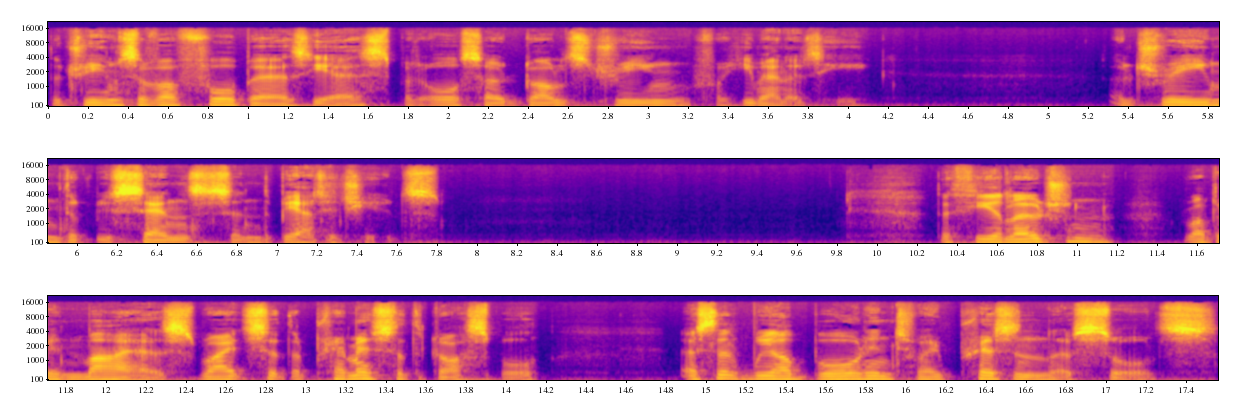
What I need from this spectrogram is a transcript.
the dreams of our forebears, yes, but also God's dream for humanity, a dream that we sense in the Beatitudes. The theologian Robin Meyers writes that the premise of the gospel is that we are born into a prison of sorts,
